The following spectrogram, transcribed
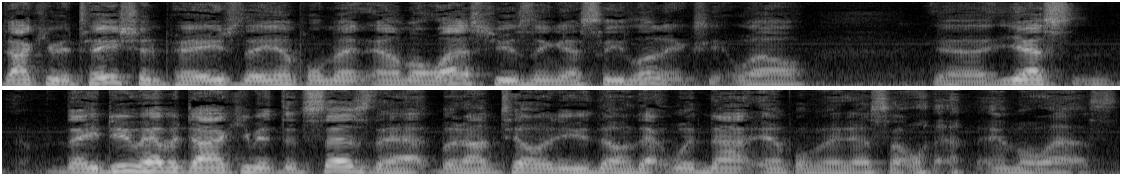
documentation page they implement MLS using SE Linux. Well, uh, yes, they do have a document that says that, but I'm telling you, though, that would not implement SL- MLS.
